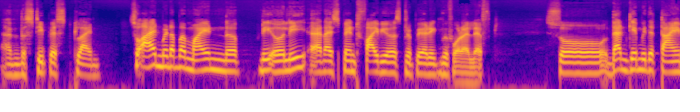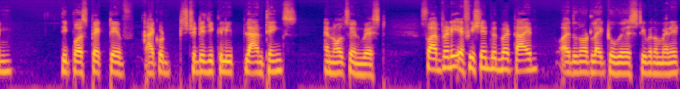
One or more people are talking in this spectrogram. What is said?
and the steepest climb. So I had made up my mind uh, pretty early and I spent five years preparing before I left. So that gave me the time, the perspective. I could strategically plan things and also invest. So I'm pretty efficient with my time. I do not like to waste even a minute.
